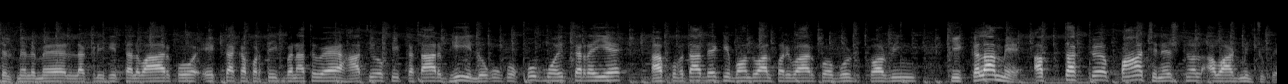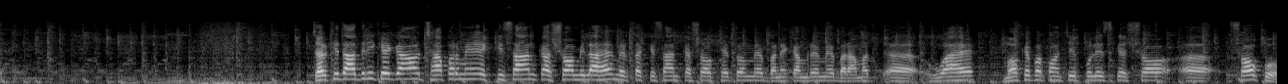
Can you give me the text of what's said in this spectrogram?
शिल्प मेले में लकड़ी की तलवार को एकता का प्रतीक बनाते हुए हाथियों की कतार भी लोगों को खूब मोहित कर रही है। आपको बता दें कि बौंदवाल परिवार को वुड कार्विंग की कला में अब तक पाँच नेशनल अवार्ड मिल चुके हैं। चरखी दादरी के गाँव छापर में एक किसान का शव मिला है। मृतक किसान का शव खेतों में बने कमरे में बरामद हुआ है। मौके पर पहुँची पुलिस के शव शव को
